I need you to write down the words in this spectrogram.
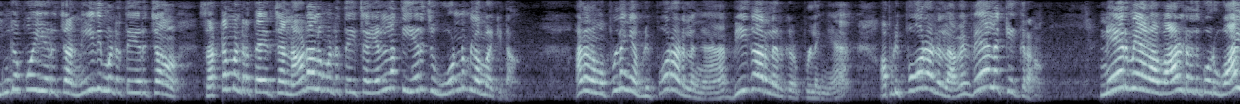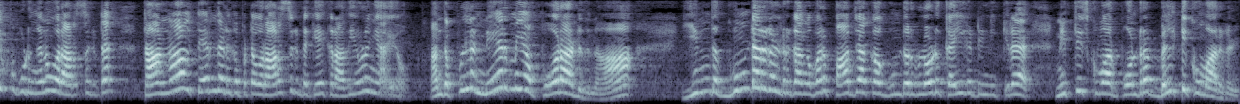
இங்க போய் எரிச்சான் நீதிமன்றத்தை எரிச்சான் சட்டமன்றத்தை எரிச்சான் நாடாளுமன்றத்தை எரிச்சான் எல்லாத்தையும் எரிச்சு ஒண்ணும் இல்லாமக்கிட்டான் ஆனா நம்ம பிள்ளைங்க அப்படி போராடலைங்க. பீகார்ல இருக்கிற பிள்ளைங்க அப்படி போராடல. அவன் வேலை கேட்குறான் நேர்மையாக நான் வாழ்றதுக்கு ஒரு வாய்ப்பு கொடுங்கன்னு ஒரு அரசுகிட்ட தானால் தேர்ந்தெடுக்கப்பட்ட ஒரு அரசுகிட்ட கேட்கறான் அது எவ்வளவு நியாயம்? அந்த புள்ள நேர்மையா போராடுதுன்னா இந்த குண்டர்கள் இருக்காங்க பாரு பாஜக குண்டர்களோடு கை கட்டி நிதிஷ்குமார் போன்ற பெல்டி குமார்கள்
